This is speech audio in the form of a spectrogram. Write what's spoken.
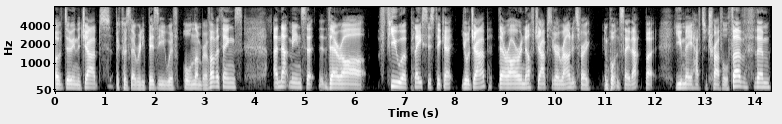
of doing the jabs because they're really busy with all number of other things, and that means that there are fewer places to get your jab. There are enough jabs to go around. It's very important to say that, but you may have to travel further for them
